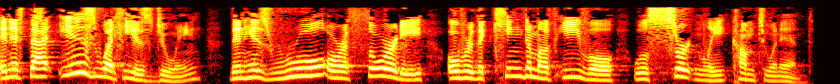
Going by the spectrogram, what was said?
And if that is what he is doing, then his rule or authority over the kingdom of evil will certainly come to an end.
